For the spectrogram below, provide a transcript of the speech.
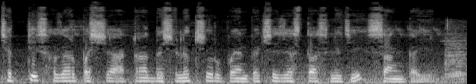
छत्तीस हजार पाचशे अठरा दशलक्ष रुपयांपेक्षा जास्त असल्याचे सांगता येईल.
